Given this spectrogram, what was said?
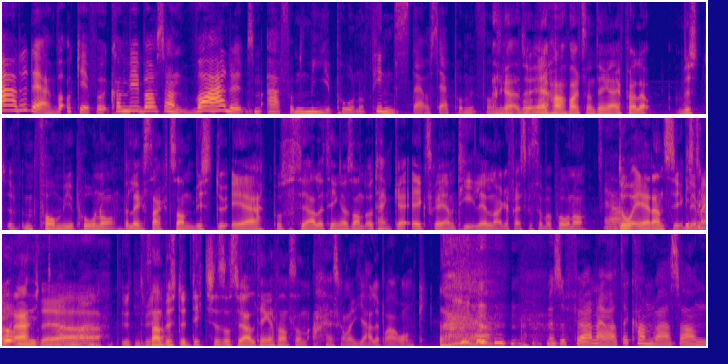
er det det? Hva, ok, for Kan vi bare sånn Hva er det som er for mye porno? Fins det å se på for mye du, porno? jeg har faktisk en ting jeg føler hvis, For mye porno, vil jeg sagt sånn Hvis du er på sosiale ting og sånn og tenker jeg skal hjem tidlig eller noe for jeg skal se på porno, Ja. da er det en Hvis sykelig går mengde. Det er uten tvil. Sånn, Hvis du ditcher sosiale ting, og sånn, «Ah, jeg skal ha en jævlig bra runk. Ja. Men så føler jeg jo at det kan være sånn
